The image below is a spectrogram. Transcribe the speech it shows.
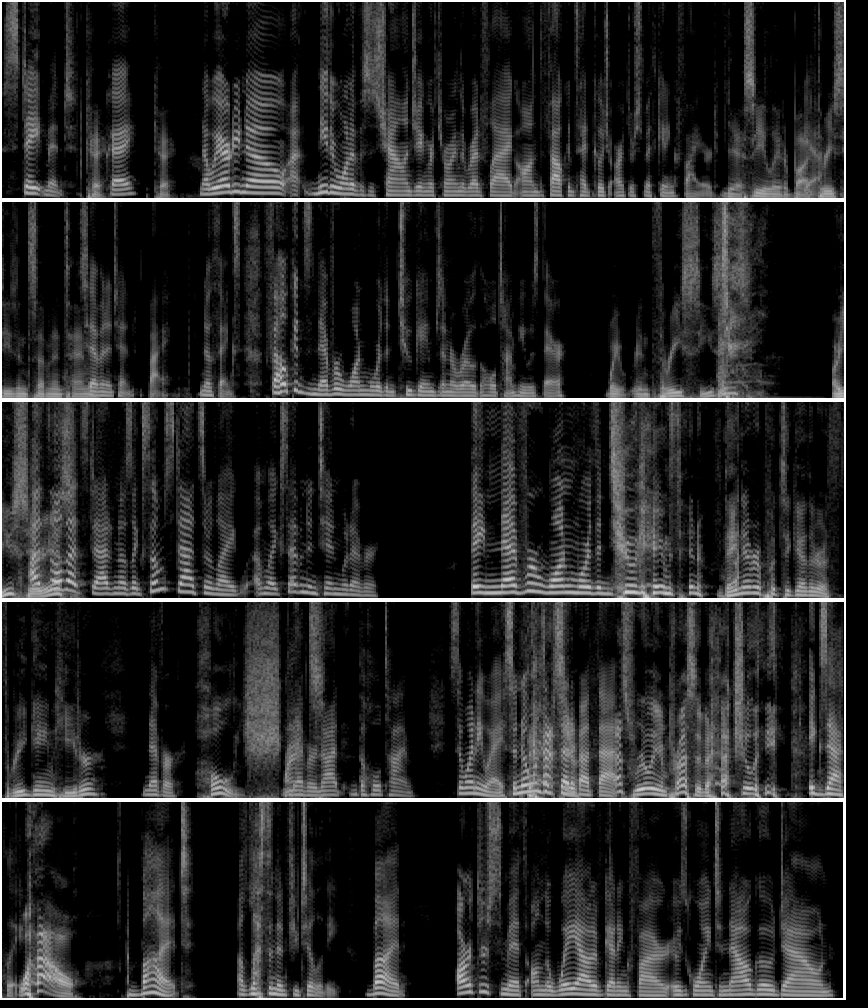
statement. okay. Okay. Okay. Now we already know uh, neither one of us is challenging or throwing the red flag on the Falcons head coach Arthur Smith getting fired. Yeah. See you later. Bye. Yeah. Three seasons, seven and ten. Seven and ten. Bye. No thanks. Falcons never won more than two games in a row the whole time he was there. Wait, in three seasons? Are you serious? I saw that stat and I was like, some stats are like, I'm like seven and ten, whatever. They never won more than two games in a row. They never put together a three-game heater. Never. Holy shit! Never, not the whole time. So anyway, so no one's upset a- about that. That's really impressive, actually. exactly. Wow. But a lesson in futility. But Arthur Smith, on the way out of getting fired, is going to now go down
